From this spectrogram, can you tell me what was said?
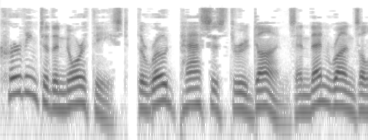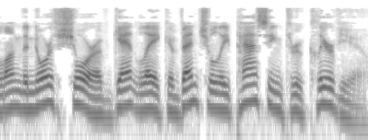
Curving to the northeast, the road passes through Duns and then runs along the north shore of Gantt Lake eventually passing through Clearview.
